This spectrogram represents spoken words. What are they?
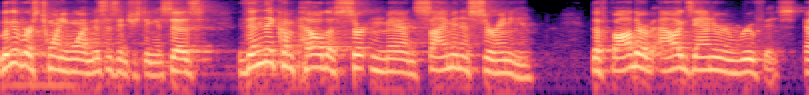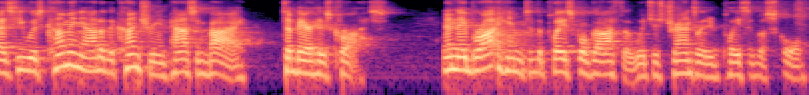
look at verse 21. This is interesting. It says, then they compelled a certain man, Simon a Cyrenian, the father of Alexander and Rufus, as he was coming out of the country and passing by, to bear his cross. And they brought him to the place Golgotha, which is translated place of a skull.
